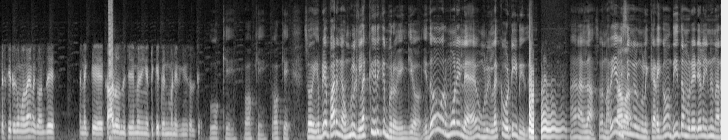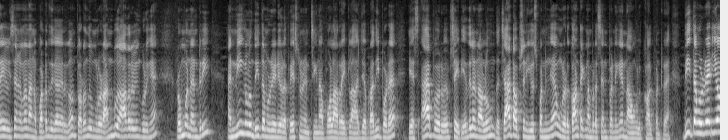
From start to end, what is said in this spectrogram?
பேசிட்டு இருக்கும்போது தான் எனக்கு வந்து எனக்கு கால் வந்துச்சு இது மாதிரி நீங்க டிக்கெட் வின் பண்ணிருக்கீங்கன்னு சொல்லிட்டு. ஓகே ஓகே ஓகே. ஸோ எப்படியோ பாருங்க உங்களுக்கு லக்கு இருக்கு ப்ரோ எங்கேயோ. ஏதோ ஒரு மூலையில் உங்களுக்கு லக்கு ஒட்டிட்டு இருக்குது. அதனால தான் ஸோ நிறைய விஷயங்கள் உங்களுக்கு கிடைக்கும். தி தமிழ் ரேடியோவில் இன்னும் நிறைய விஷயங்கள்லாம் நாங்கள் பண்ணுறதுக்காக இருக்கோம். தொடர்ந்து உங்களோட அன்பு ஆதரவையும் கொடுங்க. ரொம்ப நன்றி. அண்ட் நீங்களும் தி தமிழ் ரேடியோவில் பேசணும்னு நினச்சிங்கன்னா போலாம் ரைட்லாம் ஆர்ஜே பிரதீப்போட எஸ் ஆப் ஒரு வெப்சைட் எதுலனாலும் இந்த chat ஆப்ஷன் யூஸ் பண்ணுங்கள் உங்களோட காண்டாக்ட் நம்பரை சென்ட் பண்ணுங்கள் நான் உங்களுக்கு கால் பண்ணுறேன் தி தமிழ் ரேடியோ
